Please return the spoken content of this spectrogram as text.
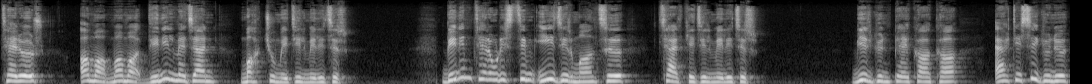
Terör ama mama denilmeden mahkum edilmelidir. Benim teröristim iyidir mantığı terk edilmelidir. Bir gün PKK, ertesi günü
